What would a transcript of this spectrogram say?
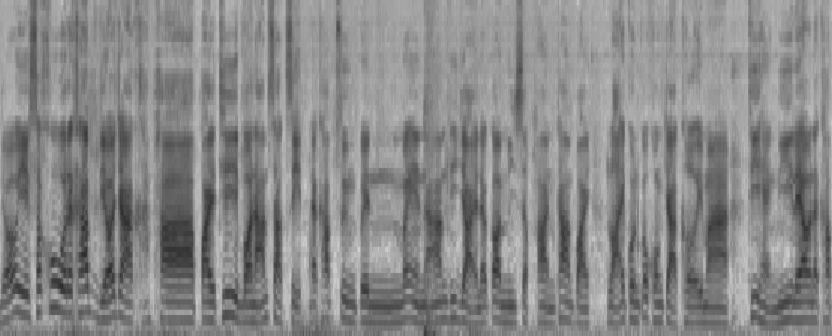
เดี๋ยวอีกสักครู่นะครับ เดี๋ยวจะพาไปที่บ่อน้ำศักดิ์สิทธิ์นะครับ ซึ่งเป็นแม่น้ำที่ใหญ่แล้วก็มีสะพานข้ามไป หลายคนก็คงจะเคยมาที่แห่งนี้แล้วนะครับ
